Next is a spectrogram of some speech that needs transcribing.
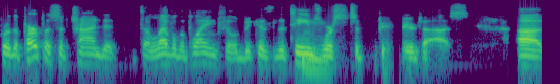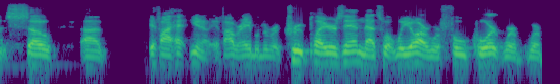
for the purpose of trying to, to level the playing field because the teams Mhm. were superior to us. Uh, so, uh, if I had, you know, if I were able to recruit players in, that's what we are. We're full court. We're we're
